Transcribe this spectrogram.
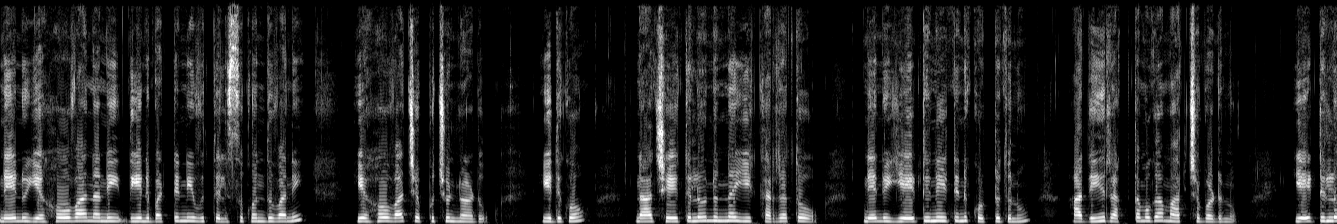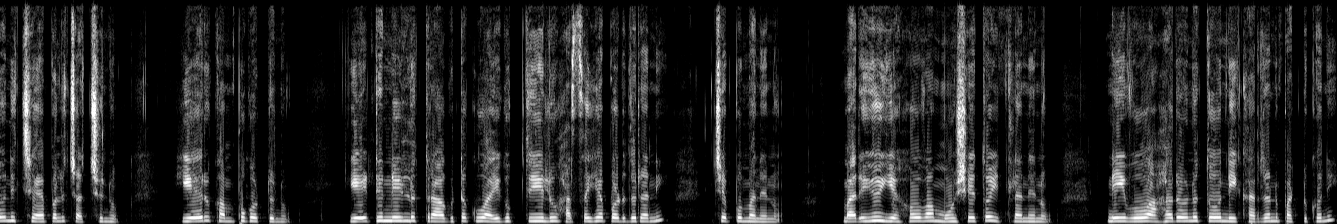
నేను యహోవానని దీని బట్టి నీవు తెలుసుకొందువని యహోవా చెప్పుచున్నాడు. ఇదిగో నా చేతిలోనున్న ఈ కర్రతో నేను ఏటి నీటిని కొట్టుదును. అది రక్తముగా మార్చబడును. ఏటిలోని చేపలు చచ్చును. ఏరు కంపుగొట్టును. ఏటి నీళ్ళు త్రాగుటకు ఐగుప్తీయులు అసహ్యపడుదురని చెప్పుమనెను. మరియు యెహోవా మోషేతో ఇట్లనెను. నీవు అహరోనుతో నీ కర్రను పట్టుకొని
